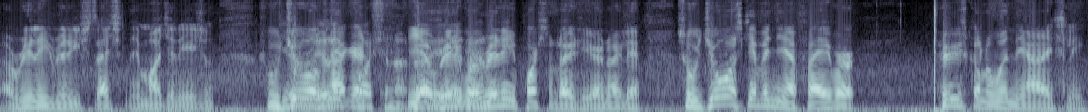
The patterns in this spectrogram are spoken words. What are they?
a really, really stretching the imagination. So You're Joel really Taggart, yeah, now, really, we're really pushing it out here now. Liam. So Joel's given you a favour. Who's going to win the Irish League?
